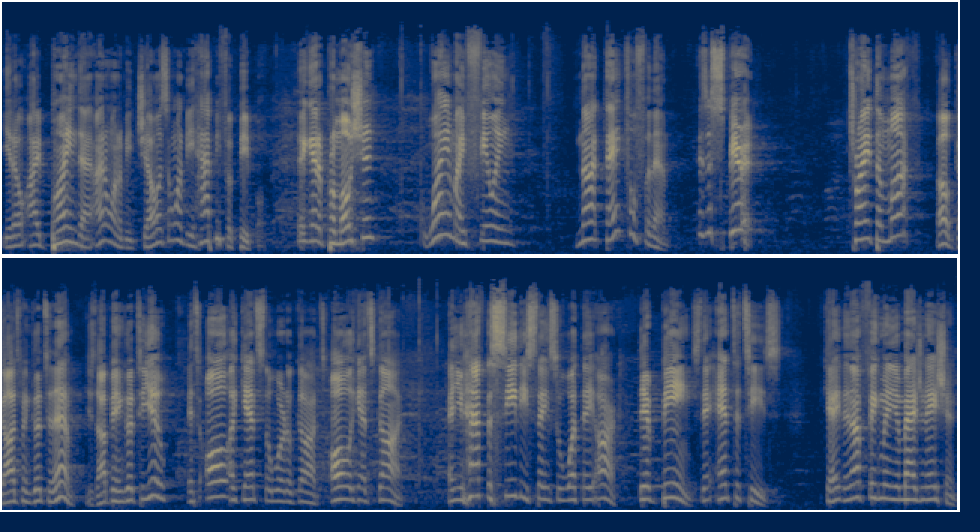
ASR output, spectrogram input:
You know, I bind that. I don't want to be jealous. I want to be happy for people. They get a promotion. Why am I feeling not thankful for them? There's a spirit trying to mock oh, God's been good to them. He's not being good to you. It's all against the Word of God, it's all against God. And you have to see these things for what they are. They're beings, they're entities. Okay? They're not figment of your imagination.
